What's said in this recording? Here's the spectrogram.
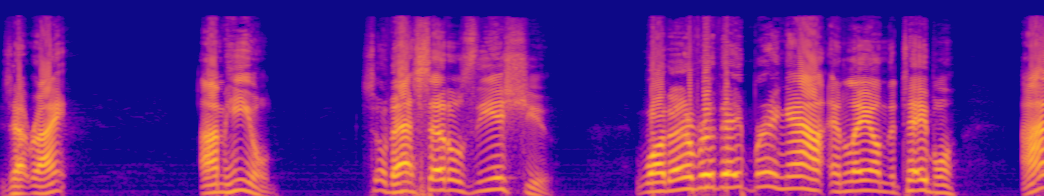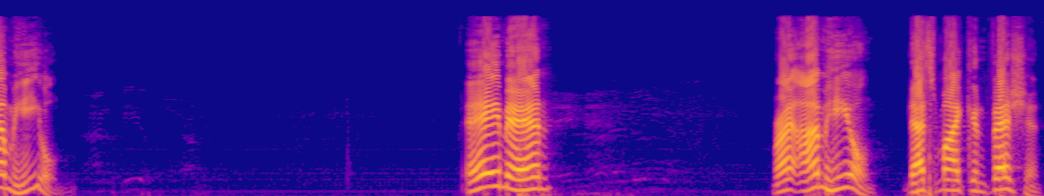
is that right i'm healed so that settles the issue Whatever they bring out and lay on the table, I'm healed. Amen. Right? I'm healed. That's my confession.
